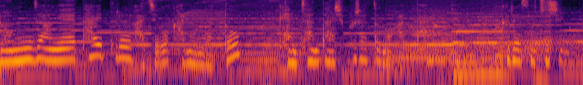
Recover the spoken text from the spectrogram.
명장의 타이틀을 가지고 가는 것도 괜찮다 싶으셨던 것 같아요. 그래서 주신 것 같아요.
